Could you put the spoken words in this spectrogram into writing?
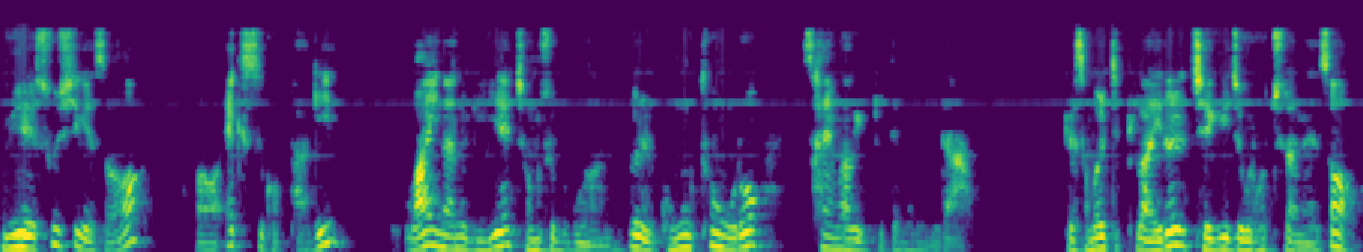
위의 수식에서 어, x 곱하기 y 나누기 2의 정수 부분을 공통으로 사용하고 있기 때문입니다. 그래서 multiply를 제기적으로 호출하면서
